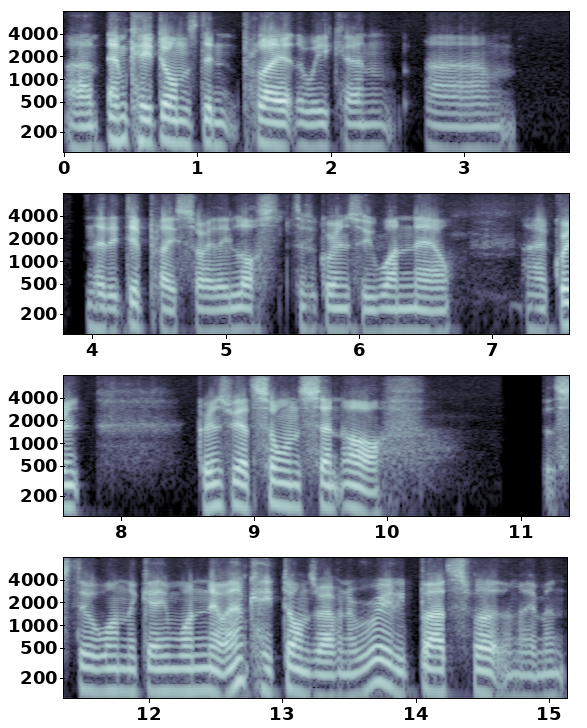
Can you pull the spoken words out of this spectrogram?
Um, MK Dons didn't play at the weekend. Um, no, they did play. Sorry, they lost to Grimsby one 0 uh, Grim- Grimsby had someone sent off but still won the game 1 0. MK Dons are having a really bad spell at the moment.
